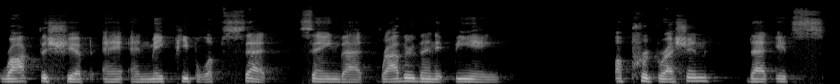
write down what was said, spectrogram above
rock the ship and, and make people upset, saying that rather than it being a progression that it's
